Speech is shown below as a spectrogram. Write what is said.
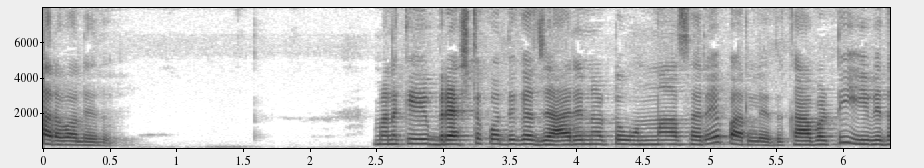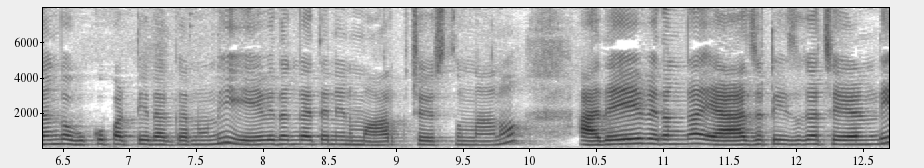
పర్వాలేదు. మనకి బ్రెస్ట్ కొద్దిగా జారినట్టు ఉన్నా సరే పర్లేదు. కాబట్టి ఈ విధంగా ఉక్కు పట్టి దగ్గర నుండి ఏ విధంగా అయితే నేను మార్క్ చేస్తున్నానో అదే విధంగా యాజ్ ఇట్ ఈజ్గా చేయండి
